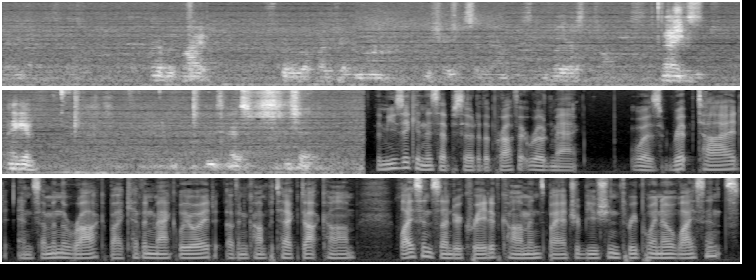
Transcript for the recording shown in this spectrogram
been, you guys are incredibly bright. It's been a real pleasure getting to know you. Appreciate you sitting down. So Enjoy the rest of the conference. Thanks. Thank you. Thanks, guys. Appreciate it. The music in this episode of the Profit Roadmap was Riptide and Summon the Rock by Kevin MacLeod of Incompetech.com, licensed under Creative Commons by Attribution 3.0 license.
